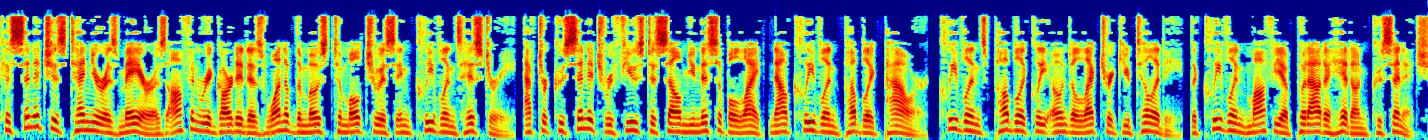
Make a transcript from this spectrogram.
Kucinich's tenure as mayor is often regarded as one of the most tumultuous in Cleveland's history. After Kucinich refused to sell Municipal Light, now Cleveland Public Power, Cleveland's publicly owned electric utility, the Cleveland Mafia put out a hit on Kucinich.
